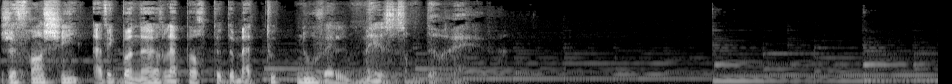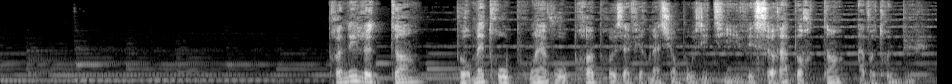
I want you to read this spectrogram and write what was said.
Je franchis avec bonheur la porte de ma toute nouvelle maison de rêve. Prenez le temps pour mettre au point vos propres affirmations positives et se rapportant à votre but.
